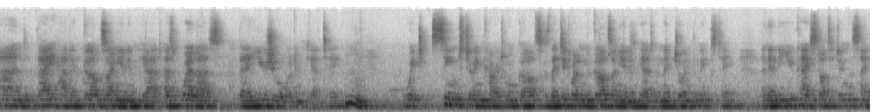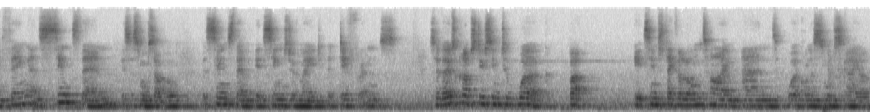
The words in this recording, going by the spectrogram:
and they had a girls only Olympiad as well as their usual Olympiad team, Hmm. which seemed to encourage more girls because they did well in the girls only Olympiad and then they joined the mixed team. And then the UK started doing the same thing, and since then, it's a small sample, but since then it seems to have made a difference. So those clubs do seem to work, but it seems to take a long time and work on a small scale,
